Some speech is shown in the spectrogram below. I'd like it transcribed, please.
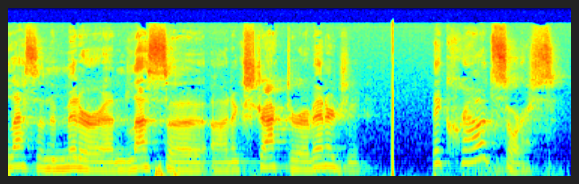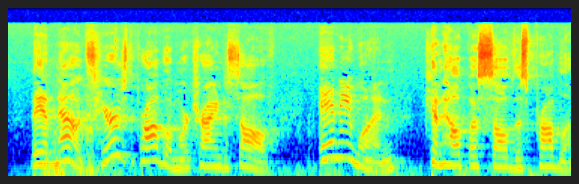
less an emitter and less a, an extractor of energy? They crowdsource. They announce, here's the problem we're trying to solve. Anyone can help us solve this problem.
